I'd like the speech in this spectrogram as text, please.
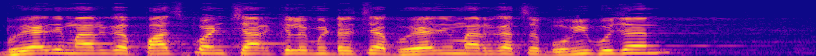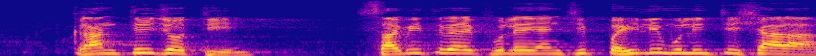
भुयारी मार्ग पाच पॉईंट चार किलोमीटरच्या भुयारी मार्गाचं भूमिपूजन क्रांती ज्योती सावित्रीबाई फुले यांची पहिली मुलींची शाळा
